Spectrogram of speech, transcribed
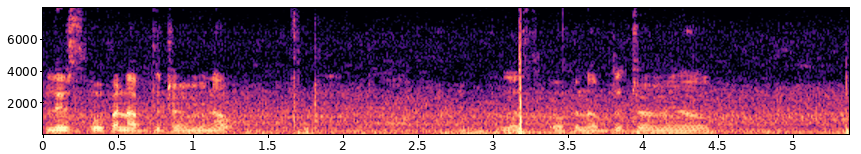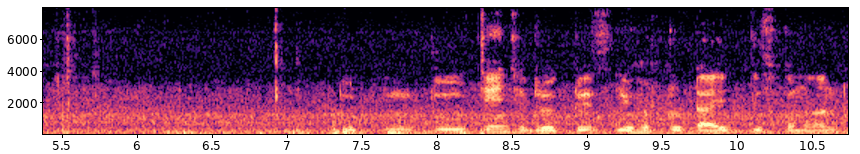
Let's open up the terminal. Let's open up the terminal. To, to change directories you have to type this command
